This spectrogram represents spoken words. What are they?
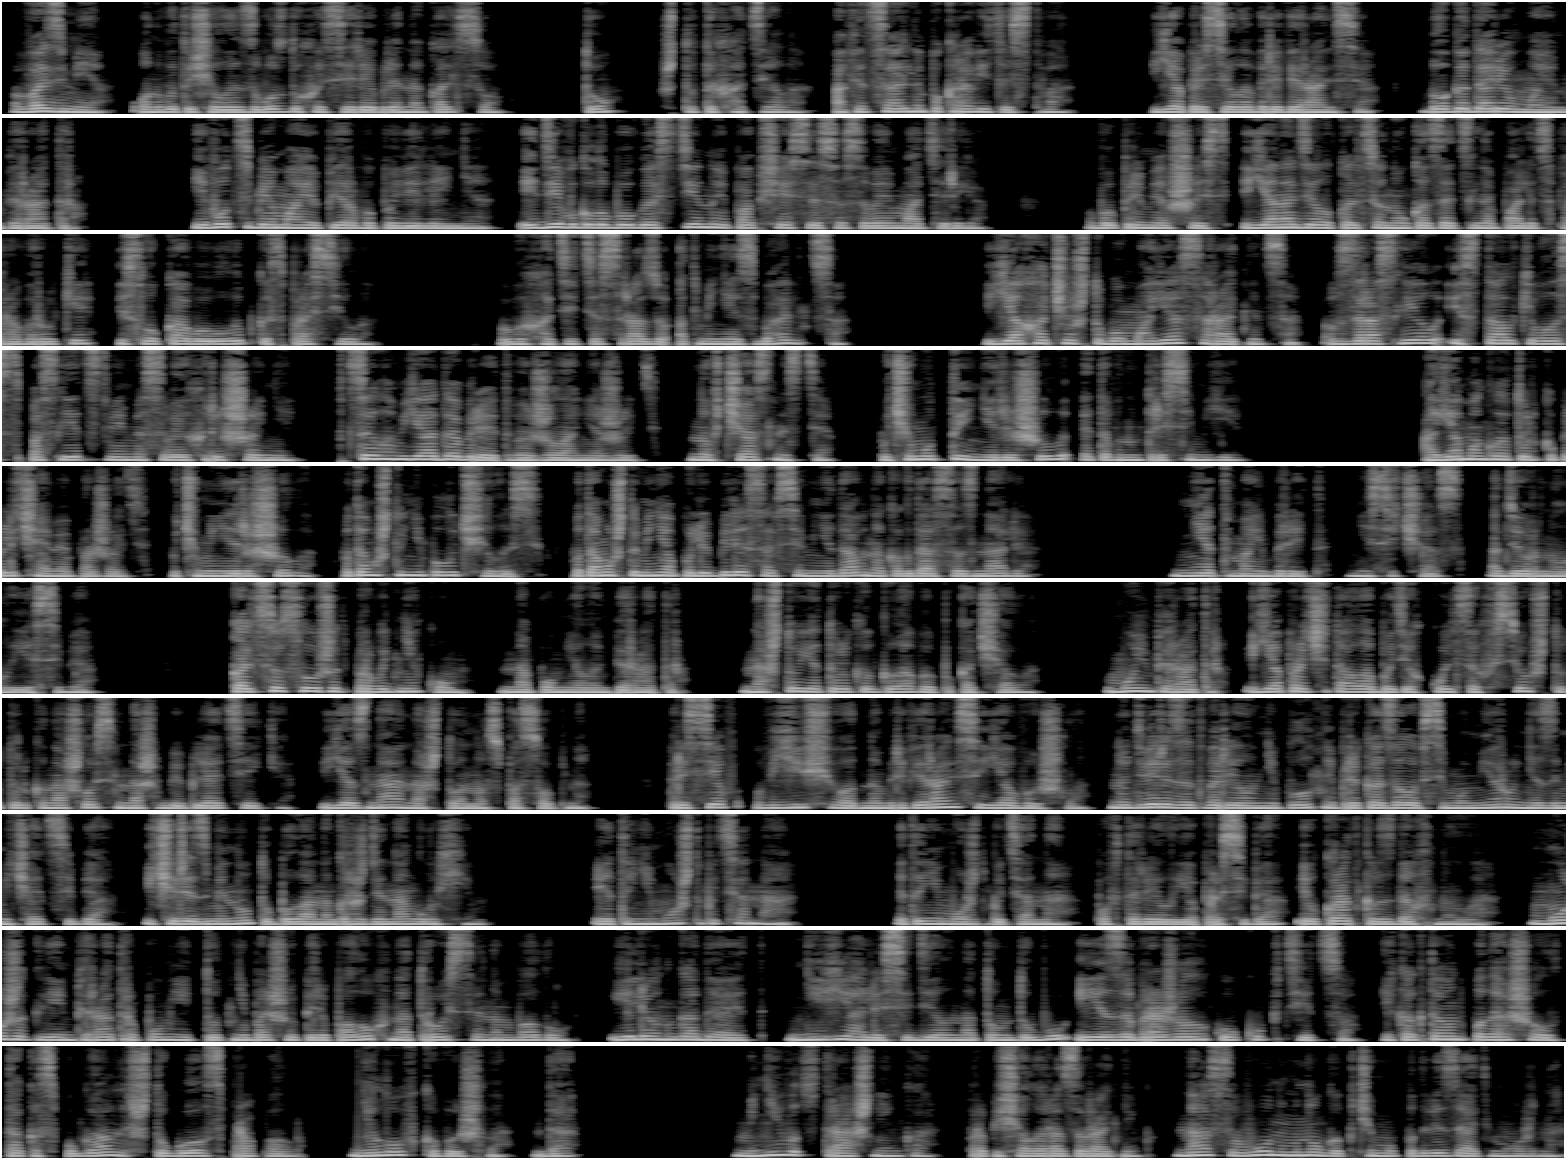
«Возьми», — он вытащил из воздуха серебряное кольцо. «То, что ты хотела. Официальное покровительство». Я присела в реверансе. «Благодарю, мой император. И вот тебе мое первое повеление. Иди в голубую гостиную и пообщайся со своей матерью». Выпрямившись, я надела кольцо на указательный палец правой руки и с лукавой улыбкой спросила. Вы хотите сразу от меня избавиться? Я хочу, чтобы моя соратница взрослела и сталкивалась с последствиями своих решений. В целом я одобряю твое желание жить, но в частности, почему ты не решила это внутри семьи? А я могла только плечами пожать. Почему не решила? Потому что не получилось. Потому что меня полюбили совсем недавно, когда осознали. «Нет, мой Брит, не сейчас», — одернула я себя. «Кольцо служит проводником, — напомнил император, на что я только головы покачала. «Мой император, я прочитала об этих кольцах все, что только нашлось в нашей библиотеке. Я знаю, на что оно способно». Присев в еще одном реверансе, я вышла, но дверь затворила неплотно и приказала всему миру не замечать себя, и через минуту была награждена глухим. «Это не может быть она. Это не может быть она», — повторила я про себя и украдко вздохнула. Может ли император помнить тот небольшой переполох на тройственном балу, Или он гадает, не я ли сидела на том дубу и изображала куку-птицу, и когда он подошел, так испугалась, что голос пропал. Неловко вышло, да. «Мне вот страшненько», — пропищал развратник. «Нас вон много к чему подвязать можно».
